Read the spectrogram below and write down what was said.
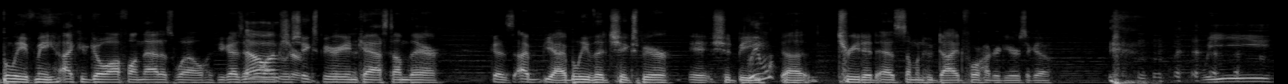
believe me, I could go off on that as well. If you guys ever No, want to do a. Shakespearean cast, I'm there. Because I, yeah, I believe that Shakespeare it should be uh, treated as someone who died 400 years ago. we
